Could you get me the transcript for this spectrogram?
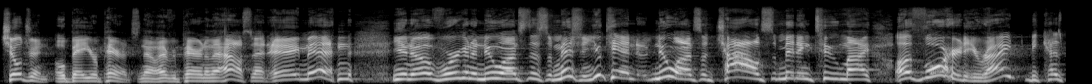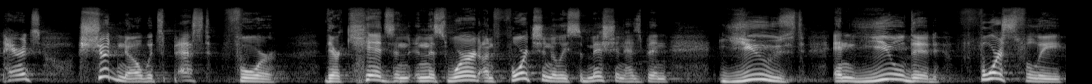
Children, obey your parents. Now, every parent in the house said, Amen. You know, if we're going to nuance the submission, you can't nuance a child submitting to my authority, right? Because parents should know what's best for their kids. And, and this word, unfortunately, submission has been used and yielded forcefully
